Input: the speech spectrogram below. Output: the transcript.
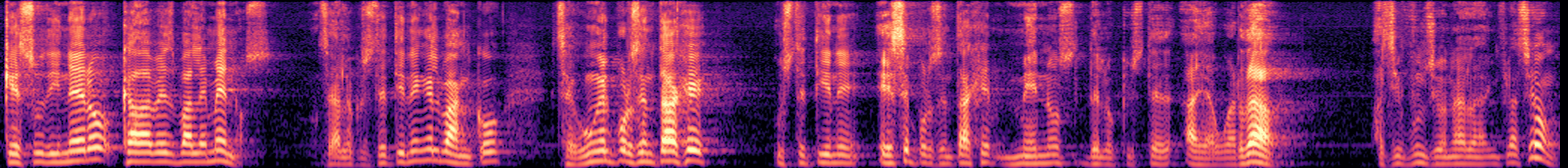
que su dinero cada vez vale menos. O sea, lo que usted tiene en el banco, según el porcentaje, usted tiene ese porcentaje menos de lo que usted haya guardado. Así funciona la inflación.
